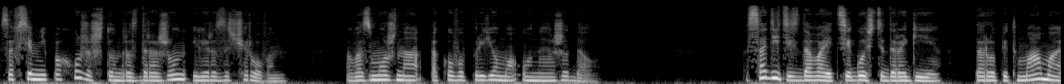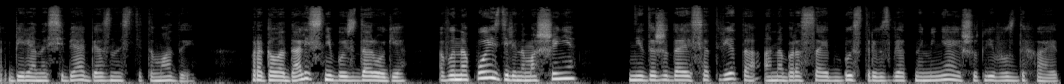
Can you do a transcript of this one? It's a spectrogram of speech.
Совсем не похоже, что он раздражен или разочарован. Возможно, такого приема он и ожидал. «Садитесь давайте, гости дорогие», — торопит мама, беря на себя обязанности тамады. «Проголодались, небось, с дороги? Вы на поезде или на машине?» Не дожидаясь ответа, она бросает быстрый взгляд на меня и шутливо вздыхает.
